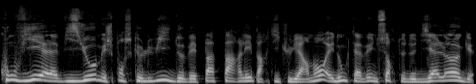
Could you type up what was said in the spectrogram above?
convié à la visio, mais je pense que lui, il devait pas parler particulièrement. Et donc, tu avais une sorte de dialogue,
